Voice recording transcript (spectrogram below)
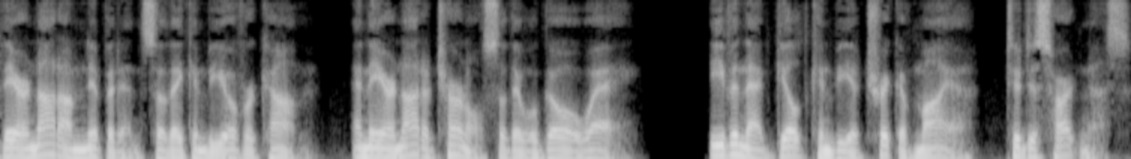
They are not omnipotent so they can be overcome, and they are not eternal so they will go away. Even that guilt can be a trick of Maya, to dishearten us.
